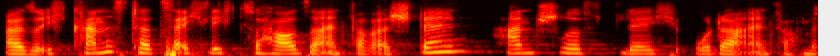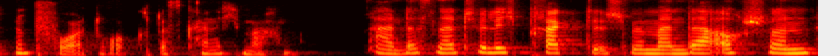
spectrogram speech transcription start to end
Also ich kann es tatsächlich zu Hause einfach erstellen, handschriftlich oder einfach mit einem Vordruck. Das kann ich machen. Ah, das ist natürlich praktisch, wenn man da auch schon,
